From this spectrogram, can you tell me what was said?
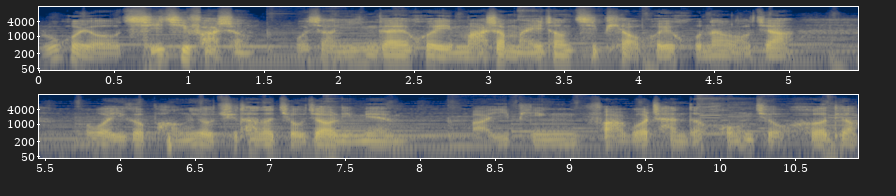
如果有奇迹发生，我想应该会马上买一张机票回湖南老家，和我一个朋友去他的酒窖里面，把一瓶法国产的红酒喝掉。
